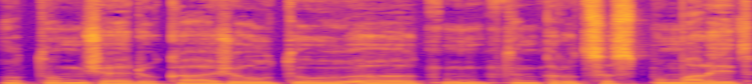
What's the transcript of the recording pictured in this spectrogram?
o tom, že dokážou tu, eh, ten proces pomalit.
